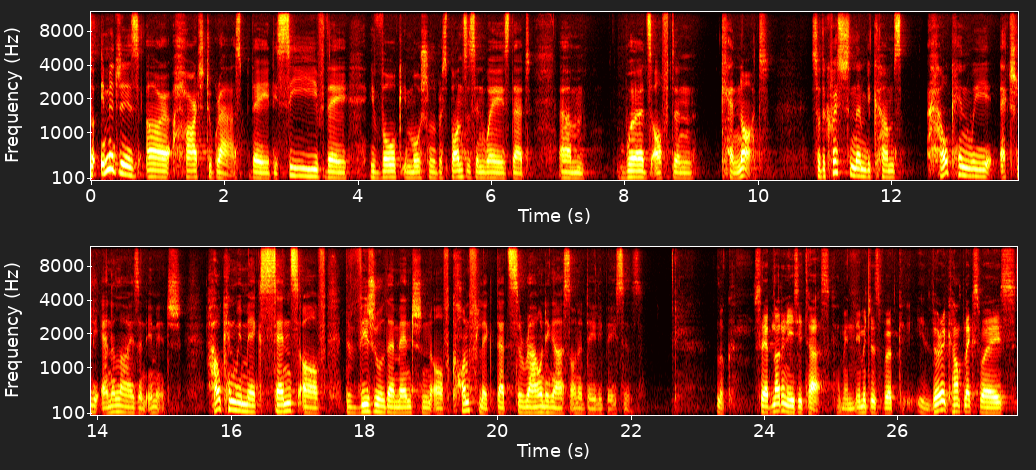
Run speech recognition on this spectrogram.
So images are hard to grasp. They deceive, they evoke emotional responses in ways that um, words often cannot. So the question then becomes, how can we actually analyze an image? How can we make sense of the visual dimension of conflict that's surrounding us on a daily basis? Look, Seb, not an easy task. I mean, images work in very complex ways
